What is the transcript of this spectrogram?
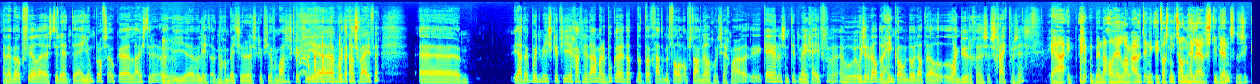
En we hebben ook veel eh, studenten en jongprofs ook eh, luisteren. eh, Mhm. Die wellicht ook nog een bachelorscriptie of een masterscriptie moeten gaan schrijven. Ehm, ja, het ook moeite met je scriptie gaf je net aan. Maar de boeken, dat, dat, dat gaat het met vallen en opstaan wel goed, zeg maar. Kun je eens een tip meegeven? Hoe, hoe ze er wel doorheen komen door dat langdurige schrijfproces? Ja, ik, ik ben daar al heel lang uit. En ik, ik was niet zo'n heel erg student. Dus ik,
